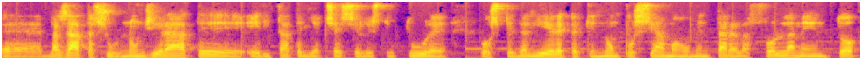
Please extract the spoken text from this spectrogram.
eh, basata sul non girate, evitate gli accessi alle strutture ospedaliere perché non possiamo aumentare l'affollamento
